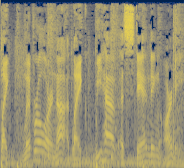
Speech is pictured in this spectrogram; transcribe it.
Like, liberal or not, like, we have a standing army.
